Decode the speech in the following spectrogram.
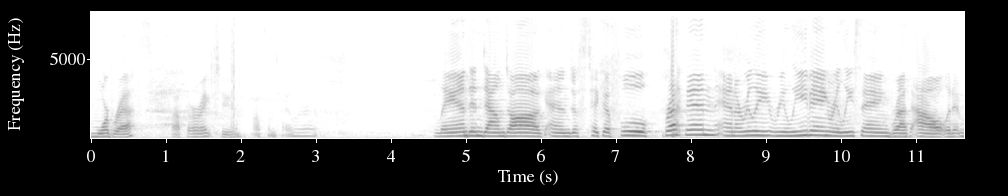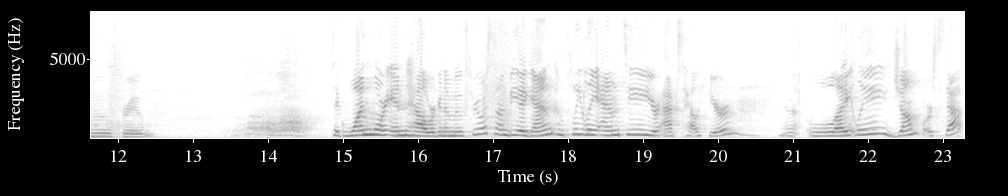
more breaths, that's all right too. Awesome, Tyler. Land in down dog and just take a full breath in and a really relieving, releasing breath out. Let it move through. Take one more inhale. We're going to move through a sun B again. Completely empty your exhale here. And lightly jump or step.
